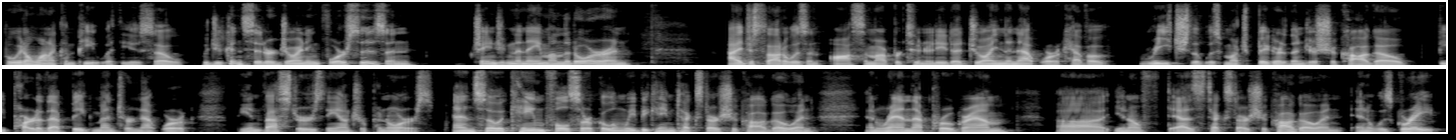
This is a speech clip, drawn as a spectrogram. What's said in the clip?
but we don't want to compete with you. So, would you consider joining forces and changing the name on the door?" And I just thought it was an awesome opportunity to join the network, have a reach that was much bigger than just Chicago, be part of that big mentor network, the investors, the entrepreneurs. And so it came full circle and we became Techstar Chicago and and ran that program uh, you know, as Techstar Chicago and and it was great.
